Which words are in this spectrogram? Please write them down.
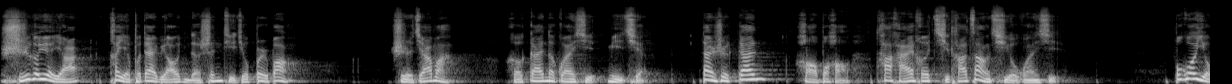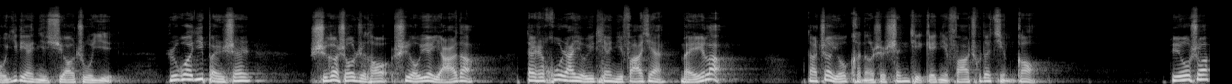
十个月牙，它也不代表你的身体就倍儿棒。指甲嘛，和肝的关系密切，但是肝好不好，它还和其他脏器有关系。不过有一点你需要注意：如果你本身十个手指头是有月牙的，但是忽然有一天你发现没了，那这有可能是身体给你发出的警告。比如说。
